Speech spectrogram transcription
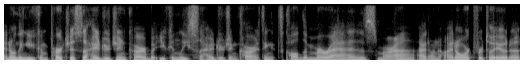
i don't think you can purchase a hydrogen car but you can lease a hydrogen car i think it's called the miraz Mira? i don't know i don't work for toyota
